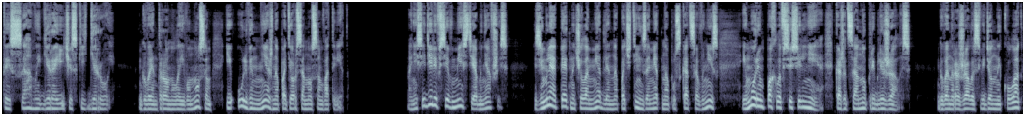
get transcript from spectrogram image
«Ты самый героический герой!» Гвен тронула его носом, и Ульвин нежно потерся носом в ответ. Они сидели все вместе, обнявшись. Земля опять начала медленно, почти незаметно опускаться вниз, и морем пахло все сильнее, кажется, оно приближалось. Гвен разжала сведенный кулак,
